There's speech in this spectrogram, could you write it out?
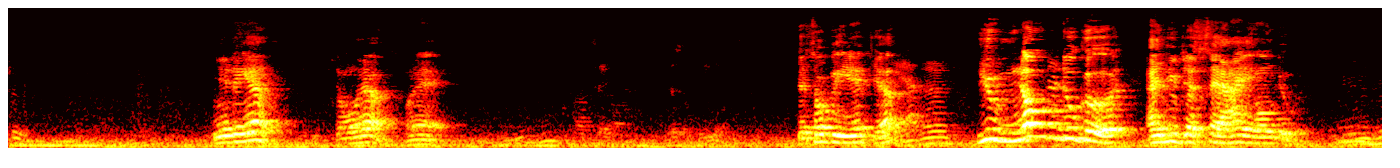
true. Anything else? Someone else want to add? I'll say disobedience. Disobedience, yeah. Yeah. Amen. You know to do good, and you just say, I ain't gonna do it. Mm-hmm.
